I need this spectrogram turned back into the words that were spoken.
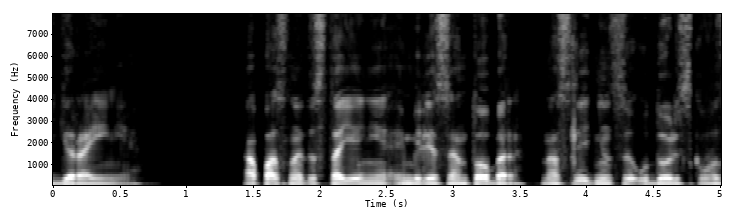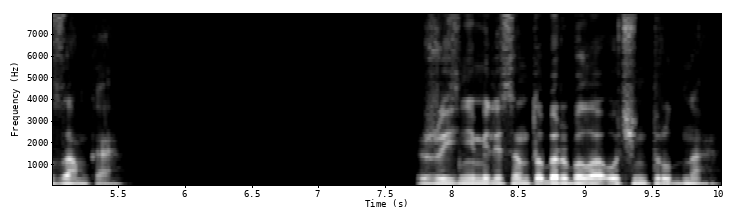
героини. Опасное достояние Эмили Сент-Обер, наследницы Удольского замка. Жизнь Эмили Сент-Обер была очень трудна.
